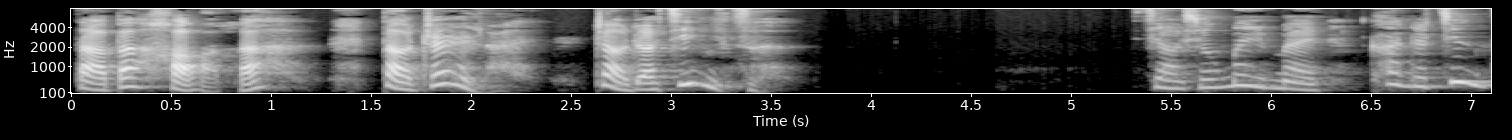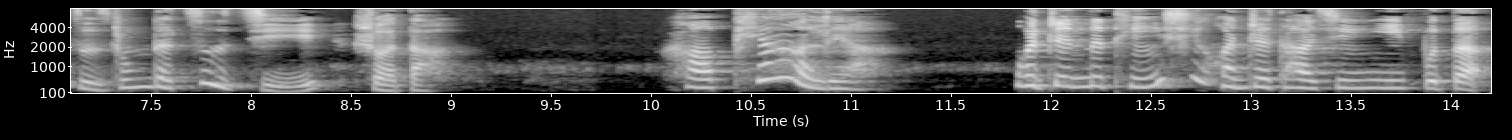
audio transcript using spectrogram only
打扮好了，到这儿来，照照镜子。小熊妹妹看着镜子中的自己，说道：“好漂亮，我真的挺喜欢这套新衣服的。”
